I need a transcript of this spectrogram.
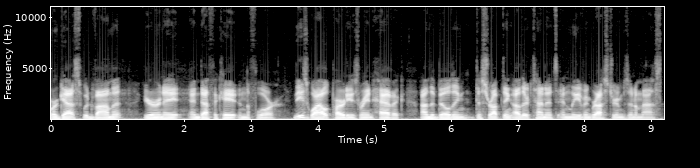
where guests would vomit, urinate, and defecate in the floor. These wild parties rained havoc on the building, disrupting other tenants and leaving restrooms in a mess.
